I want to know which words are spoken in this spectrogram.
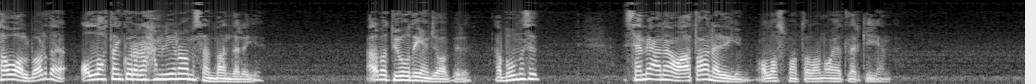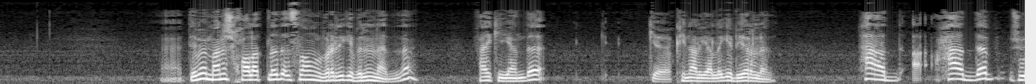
savol borda, Allohdan ko'ra rahmliroqmisan bandalarga? Albatta yo'q degan javob beradi. Ha bo'lmasa sami'ana va atona degin Alloh subhanahu taoloning oyatlari kelganda. E, demak, mana shu holatlarda islom birligi bilinadi-da. Fay kelganda qiynalganlarga beriladi. Ha, ha deb shu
